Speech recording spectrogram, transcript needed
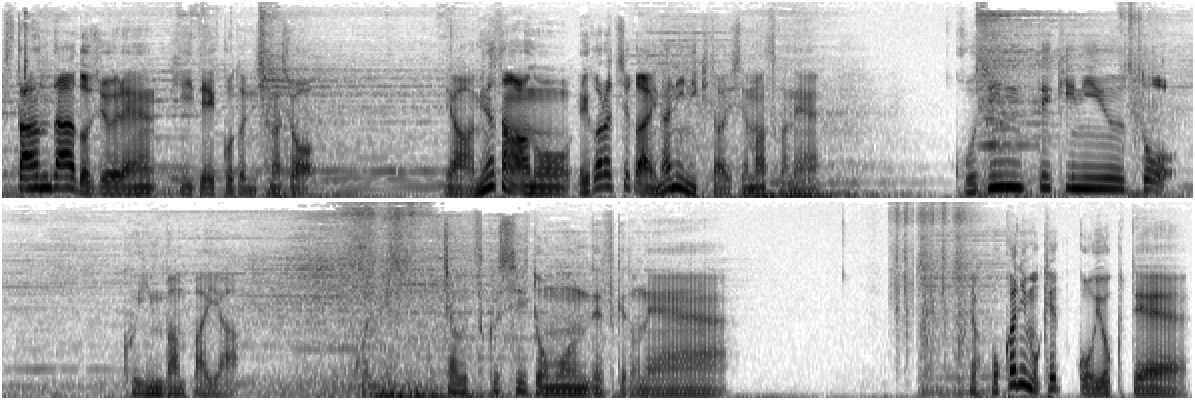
ー、スタンダード10連引いていくことにしましょう。いや皆さん、あの、絵柄違い何に期待してますかね？個人的に言うと、クイーンヴァンパイア。これめっちゃ美しいと思うんですけどね。いや、他にも結構良くて、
